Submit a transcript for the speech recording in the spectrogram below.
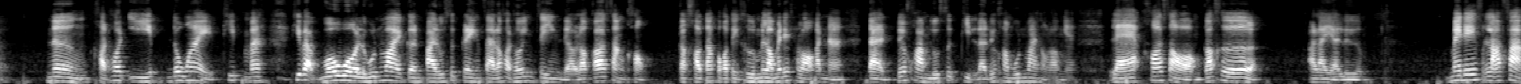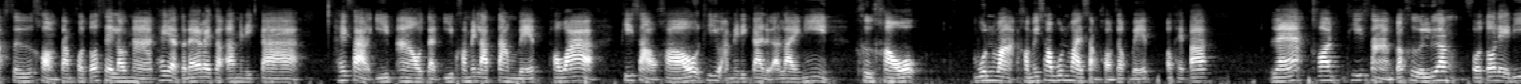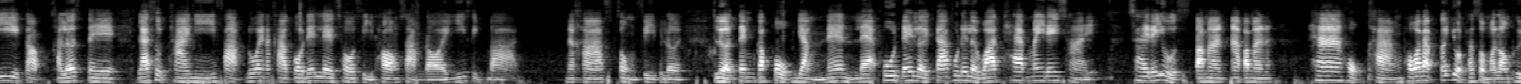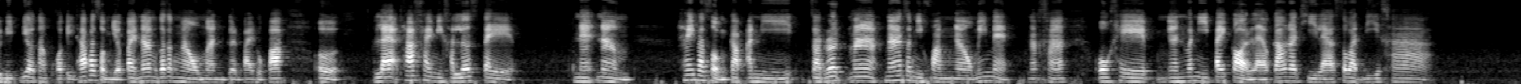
หนึ่งขอโทษอีฟด้วยที่มาที่แบบเวเวอร์หรือวุ่นวายเกินไปรู้สึกเกรงใจแล้วขอโทษจริง ๆ เดี๋ยวเราก็สั่งของ กับเขาตามปกติคือเราไม่ได้ทะเลาะกันนะ แต่ด้วยความรู้สึกผิดและด้วยความวุ่นวายของเราไงและข้อสองก็คืออะไรอย่าลืม ไม่ได้รับฝากซื้อของตามโฟโตเซนแล้วนะ ถ้าอยากจะได้อะไรจากอเมริกา ให้ฝากอีฟเอา แต่อีฟเขาไม่รับตามเว็บ เพราะว่าพี่สาวเขาที่อยู่อเมริกาหรืออะไรนี่ คือเขาวุ่นวายเขาไม่ชอบวุ่นวายสั่งของจากเว็บโอเคปะ และข้อที่ 3 ก็คือเรื่อง Photo Lady กับ Color Stay และสุดท้ายนี้ฝากด้วยนะคะ Golden Ratio สีทอง 320 บาทนะคะ ส่งฟรีไปเลย เหลือเต็มกระปุกอย่างแน่นและพูดได้เลยกล้าพูดได้เลยว่าแทบไม่ได้ใช้ ใช้ได้อยู่ประมาณอะประมาณห้าหกครั้ง เพราะว่าแบบก็หยดผสมมารองพื้นนิดเดียวตามปกติ ถ้าผสมเยอะไปหน้ามันก็จะเงามันเกินไปถูกปะเออ และถ้าใครมี Color Stay แนะนำให้ผสมกับอันนี้จะเลิศมาก น่าจะมีความเงาไม่แมทนะคะ โอเค งั้นวันนี้ไปก่อนแล้ว 9 นาทีแล้ว สวัสดีค่ะ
